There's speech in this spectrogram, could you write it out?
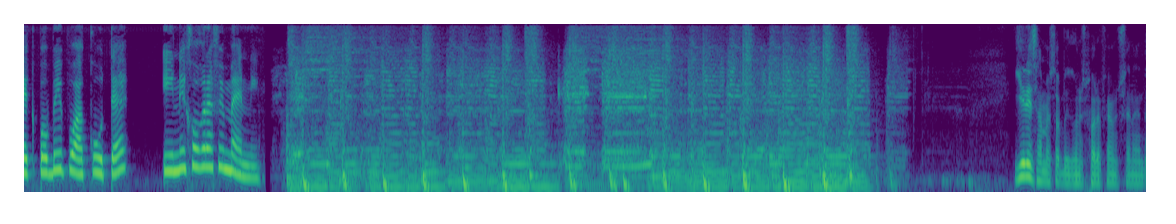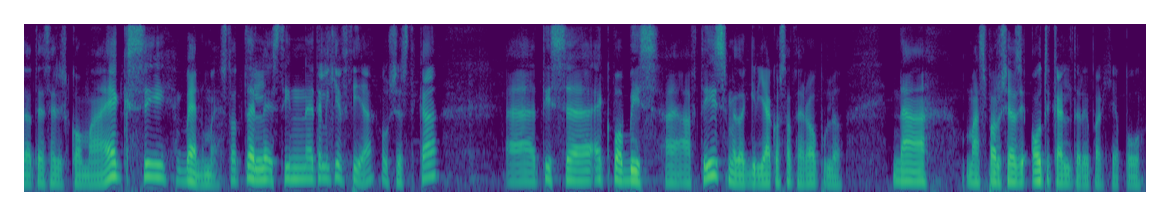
εκπομπή που ακούτε είναι ηχογραφημένη. Γυρίσαμε στο Big Wings FM στους 94,6. Μπαίνουμε στο τελε- στην ε, τελική ευθεία ουσιαστικά ε, της ε, εκπομπής ε, αυτής με τον Κυριάκο Σταθερόπουλο να μας παρουσιάζει ό,τι καλύτερο υπάρχει από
